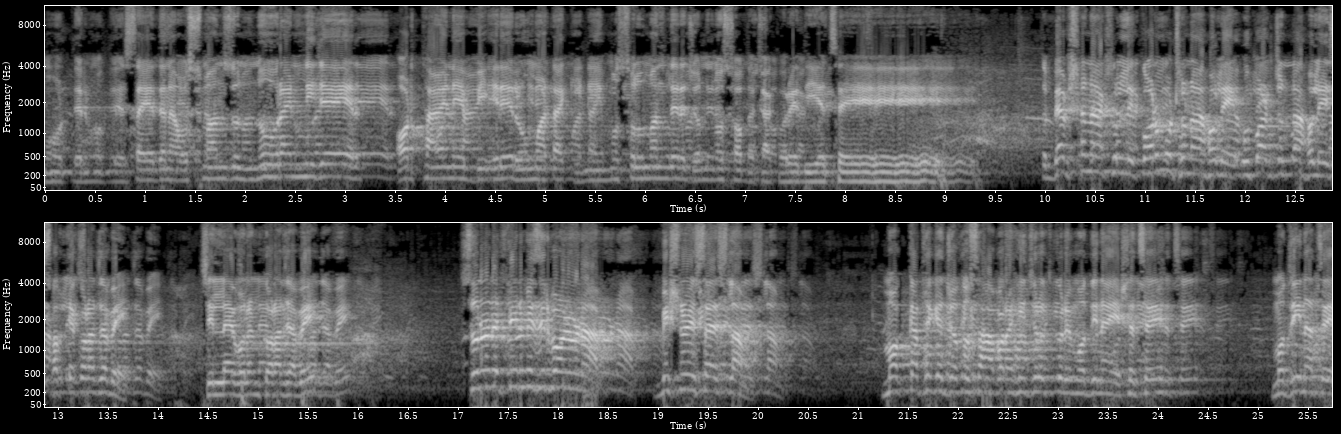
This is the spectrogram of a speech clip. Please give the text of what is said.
মুহূর্তের মধ্যে সৈয়দনা ওসমান নূরাইন নিজের অর্থায়নে বীরে রোমাটা কিনে মুসলমানদের জন্য সদকা করে দিয়েছে। তো ব্যবসা না করলে, কর্মঠ না হলে, উপার্জন না হলে সদকা করা যাবে? চিল্লায় বলেন, করা যাবে। তিরমিজির বর্ণনা, বিষ্ণু ইসা ইসলাম। মক্কা থেকে যত সাহাবারা হিজরত করে মদিনায় এসেছে, মদিনাতে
